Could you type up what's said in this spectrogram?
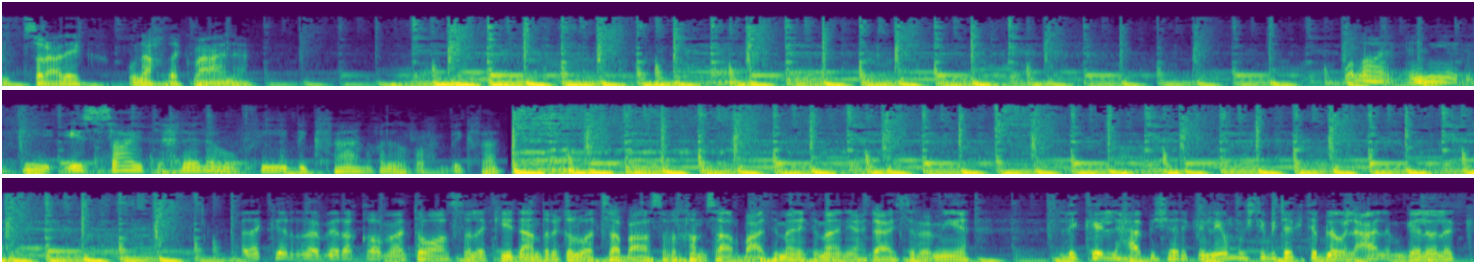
نتصل عليك وناخذك معنا. والله يعني في East Side حليله وفي Big Fan خلينا نروح Big Fan أذكر برقم التواصل أكيد عن طريق الواتساب على صفر خمسة أربعة ثمانية ثمانية أحد سبعمية لكل حاب يشاركنا اليوم وش تبي تكتب لو العالم قالوا لك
